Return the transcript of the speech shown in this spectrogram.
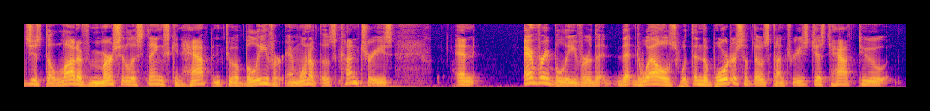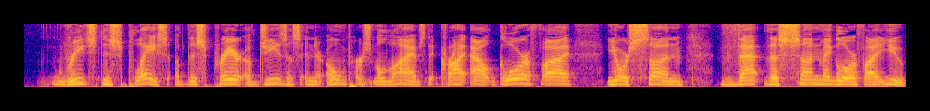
just a lot of merciless things can happen to a believer in one of those countries, and every believer that, that dwells within the borders of those countries just have to reach this place of this prayer of Jesus in their own personal lives that cry out, Glorify your Son, that the Son may glorify you.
